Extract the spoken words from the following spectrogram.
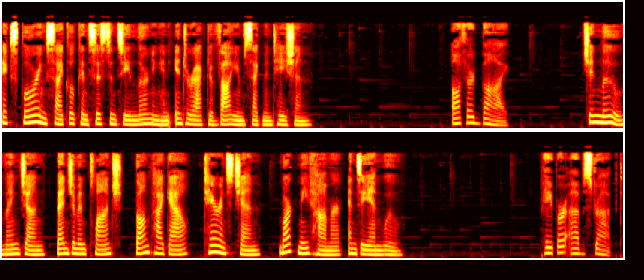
Exploring Cycle Consistency Learning in Interactive Volume Segmentation. Authored by Chin-Lu Meng-Zheng, Benjamin Planche, Zhongpai Gao, Terence Chen, Mark Niethammer, and Ziyan Wu. Paper abstract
